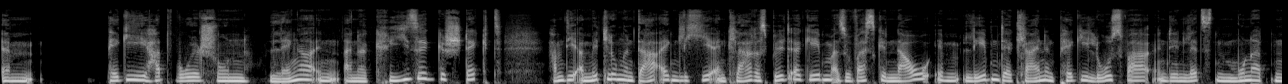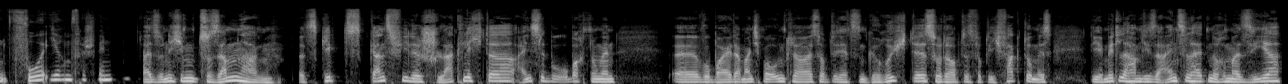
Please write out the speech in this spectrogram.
Ähm, Peggy hat wohl schon länger in einer Krise gesteckt. Haben die Ermittlungen da eigentlich je ein klares Bild ergeben? Also was genau im Leben der kleinen Peggy los war in den letzten Monaten vor ihrem Verschwinden? Also nicht im Zusammenhang. Es gibt ganz viele Schlaglichter, Einzelbeobachtungen, äh, wobei da manchmal unklar ist, ob das jetzt ein Gerücht ist oder ob das wirklich Faktum ist. Die Ermittler haben diese Einzelheiten noch immer sehr,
